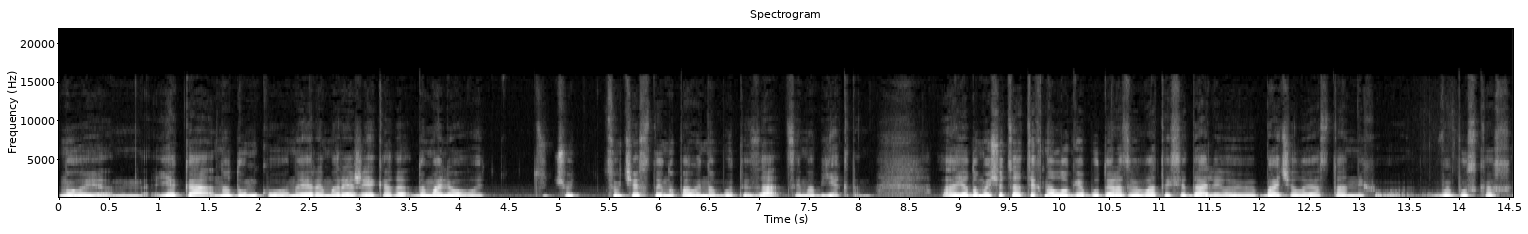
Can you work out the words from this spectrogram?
ну, яка, на думку нейромережі, яка домальовує цю, цю частину, повинна бути за цим об'єктом. А я думаю, що ця технологія буде розвиватися далі. Ви бачили в останніх випусках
